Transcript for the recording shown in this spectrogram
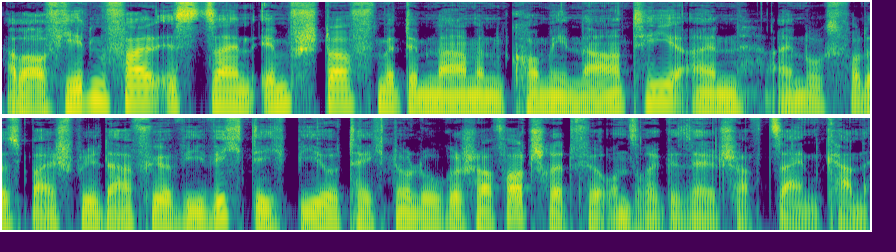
Aber auf jeden Fall ist sein Impfstoff mit dem Namen Comirnaty ein eindrucksvolles Beispiel dafür, wie wichtig biotechnologischer Fortschritt für unsere Gesellschaft sein kann.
